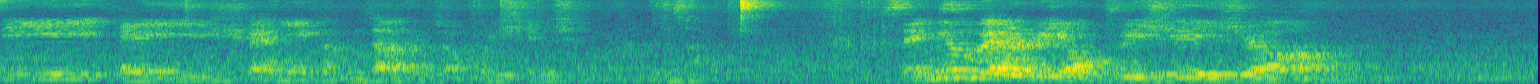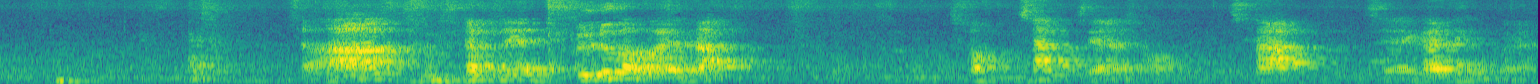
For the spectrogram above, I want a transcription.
appreciation이 감사가 되죠. appreciation. 감사. Thank you very appreciation. 자, 그러면은 글루가 뭐였더라? 접착제야, 접 착제가 되는 거야.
